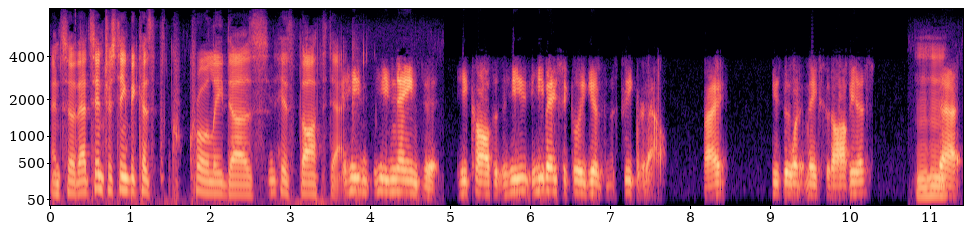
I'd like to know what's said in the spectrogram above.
And so that's interesting because Crowley does his Thoth deck. He he names it. He calls it. He he basically gives the secret out, right? He's the one that makes it obvious Mhm. that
